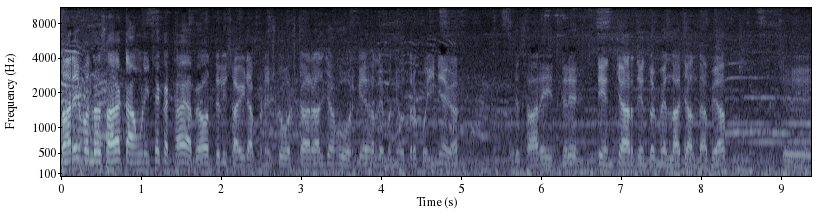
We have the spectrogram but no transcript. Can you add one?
ਸਾਰੇ ਮਤਲਬ ਸਾਰਾ ਟਾਊਨ ਇੱਥੇ ਇਕੱਠਾ ਹੋਇਆ ਪਿਆ। ਉਧਰਲੀ ਸਾਈਡ ਆਪਣੇ ਸਟੋਰ ਸਟਾਰ ਵਾਲ ਜਾਂ ਹੋਰ ਕੇ ਹਲੇ ਬੰਨੇ ਉਧਰ ਕੋਈ ਨਹੀਂ ਹੈਗਾ। ਤੇ ਸਾਰੇ ਇੱਧਰ ਤਿੰਨ ਚਾਰ ਦਿਨ ਤੋਂ ਮੇਲਾ ਚੱਲਦਾ ਪਿਆ। ਤੇ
